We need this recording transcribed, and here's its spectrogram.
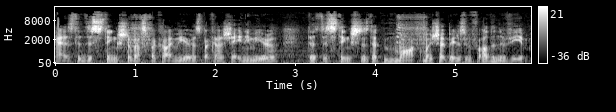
as the distinction of Aspakai Mir and Aspakai She'ini the distinctions that mark Moshe Rabbeinu with other Nevi'im.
